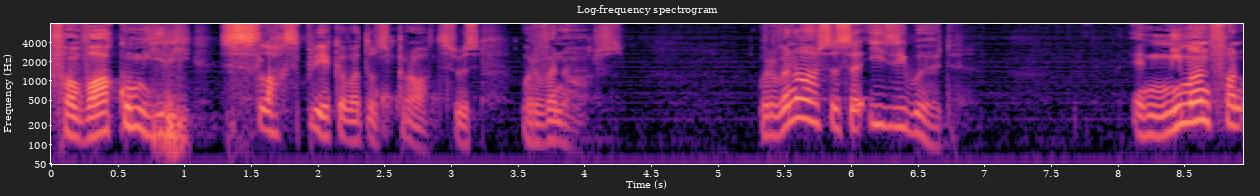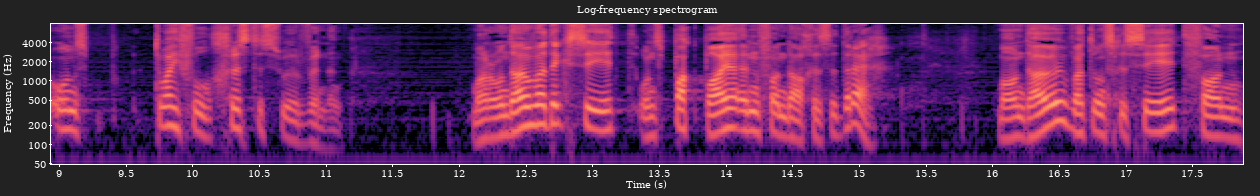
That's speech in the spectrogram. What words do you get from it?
Van waar kom hierdie slagspreuke wat ons praat soos oorwinnaars? Oorwinnaars is 'n easy word. En niemand van ons twyfel Christus se oorwinning. Maar onthou wat ek gesê het, ons pak baie in vandag, is dit reg? Maar onthou wat ons gesê het van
